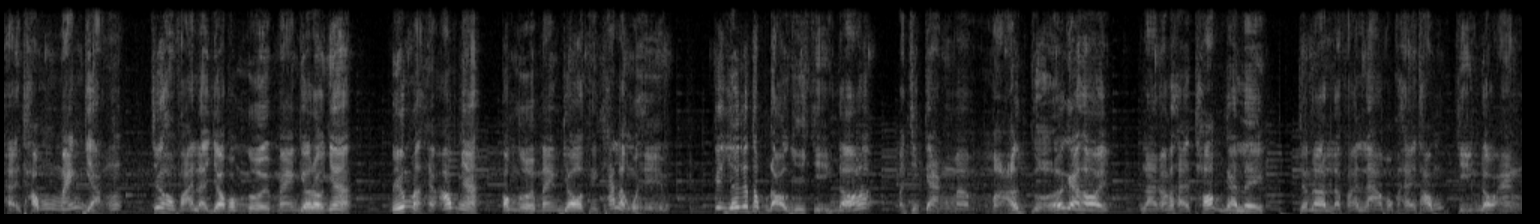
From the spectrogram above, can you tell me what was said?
hệ thống máng dẫn chứ không phải là do con người mang vô đâu nha. Nếu mà theo ốc nha con người mang vô thì khá là nguy hiểm. Cái với cái tốc độ di chuyển đó mà chỉ cần mà mở cửa ra thôi là nó có thể thoát ra liền cho nên là phải làm một cái hệ thống chuyển đồ ăn.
